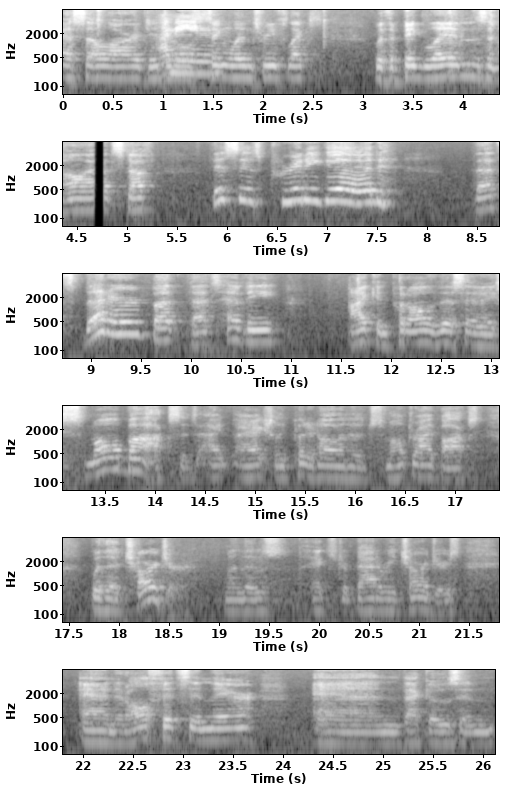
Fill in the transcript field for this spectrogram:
SLR digital mean- single lens reflex with a big lens and all that stuff. This is pretty good. That's better, but that's heavy. I can put all of this in a small box. I, I actually put it all in a small dry box with a charger, one of those extra battery chargers, and it all fits in there, and that goes in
